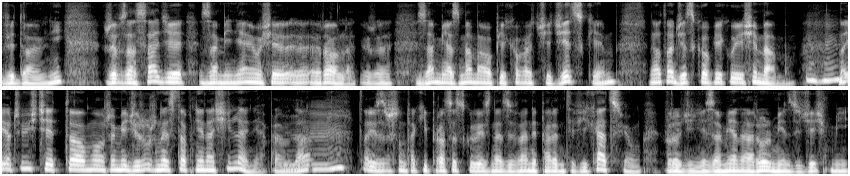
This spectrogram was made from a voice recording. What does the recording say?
wydolni, że w zasadzie zamieniają się e, role, że zamiast mama opiekować się dzieckiem, no to dziecko opiekuje się mamą. No i oczywiście to może mieć różne stopnie nasilenia, prawda? Mhm. To jest zresztą taki proces, który jest nazywany parentyfikacją w rodzinie, zamiana ról między dziećmi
